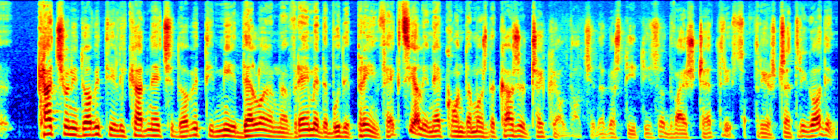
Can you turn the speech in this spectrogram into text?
uh, kad će oni dobiti ili kad neće dobiti, mi delujemo na vreme da bude preinfekcija, ali neko onda možda kaže, čekaj, ali da će da ga štiti sa 24, sa 34 godine.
